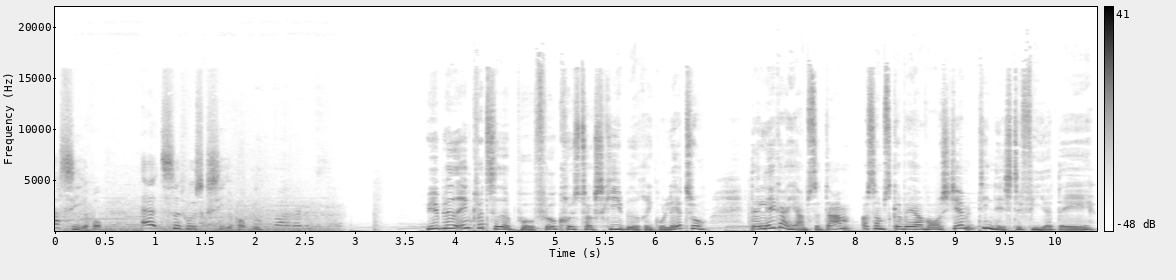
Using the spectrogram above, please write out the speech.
og sirup. Altid husk sirupen. Vi er blevet indkvarteret på flodkrydstogsskibet Rigoletto, der ligger i Amsterdam og som skal være vores hjem de næste fire dage.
